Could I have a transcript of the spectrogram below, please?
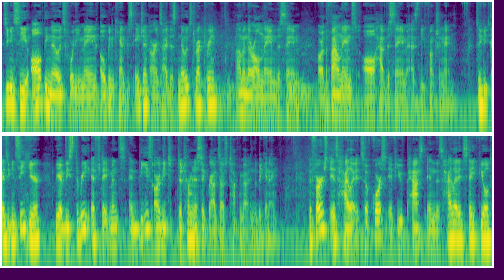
As you can see all the nodes for the main open canvas agent are inside this nodes directory um, and they're all named the same or the file names all have the same as the function name. So you as you can see here, we have these three if statements, and these are the deterministic routes I was talking about in the beginning. The first is highlighted. So of course, if you've passed in this highlighted state field,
